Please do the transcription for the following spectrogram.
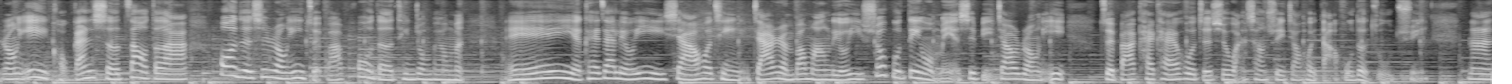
容易口干舌燥的啊，或者是容易嘴巴破的听众朋友们。哎，也可以再留意一下，或请家人帮忙留意，说不定我们也是比较容易嘴巴开开，或者是晚上睡觉会打呼的族群。那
